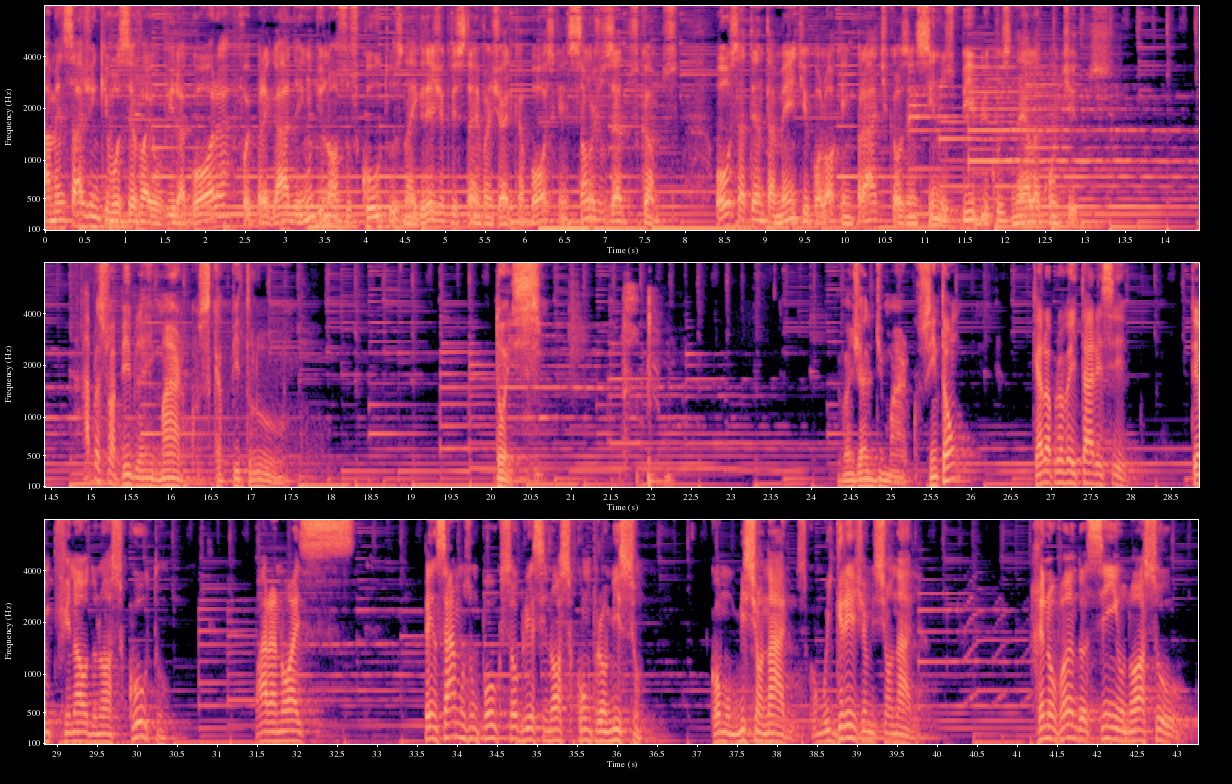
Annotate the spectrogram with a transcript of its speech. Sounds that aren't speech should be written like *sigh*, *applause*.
A mensagem que você vai ouvir agora foi pregada em um de nossos cultos na Igreja Cristã Evangélica Bosque, em São José dos Campos. Ouça atentamente e coloque em prática os ensinos bíblicos nela contidos. Abra sua Bíblia em Marcos, capítulo 2. Evangelho de Marcos. Então, quero aproveitar esse tempo final do nosso culto para nós pensarmos um pouco sobre esse nosso compromisso como missionários, como igreja missionária, renovando assim o nosso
